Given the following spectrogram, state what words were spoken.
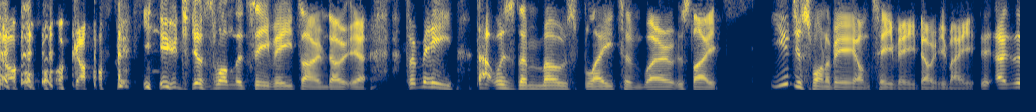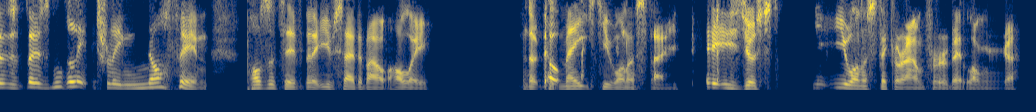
oh, fuck off! You just want the TV time, don't you? For me, that was the most blatant. Where it was like, you just want to be on TV, don't you, mate? Uh, there's, there's literally nothing positive that you've said about Holly that could no. make you want to stay. It is just you want to stick around for a bit longer.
